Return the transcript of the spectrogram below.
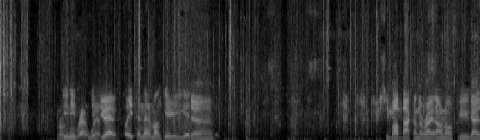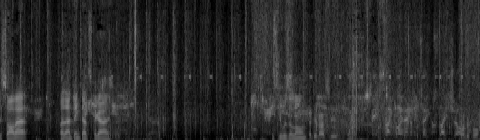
I don't know Do you need? rat Did went. you have plates in there, monkey? Or are you good? Yeah. He bobbed back on the right. I don't know if you guys saw that, but I think that's the guy. He was alone. I did not see. Wonderful.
